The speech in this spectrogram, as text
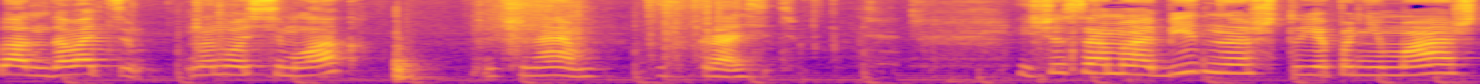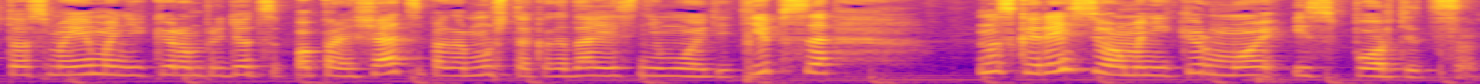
Ладно, давайте наносим лак. Начинаем красить. Еще самое обидное, что я понимаю, что с моим маникюром придется попрощаться, потому что когда я сниму эти типсы, ну, скорее всего, маникюр мой испортится.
